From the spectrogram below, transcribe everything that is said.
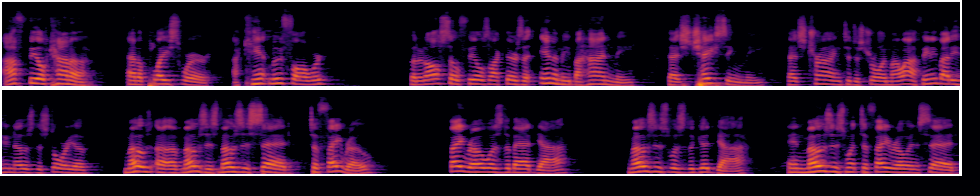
I feel kind of at a place where I can't move forward, but it also feels like there's an enemy behind me that's chasing me, that's trying to destroy my life. Anybody who knows the story of, Moses, uh, of Moses, Moses said to Pharaoh, Pharaoh was the bad guy, Moses was the good guy, and Moses went to Pharaoh and said,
